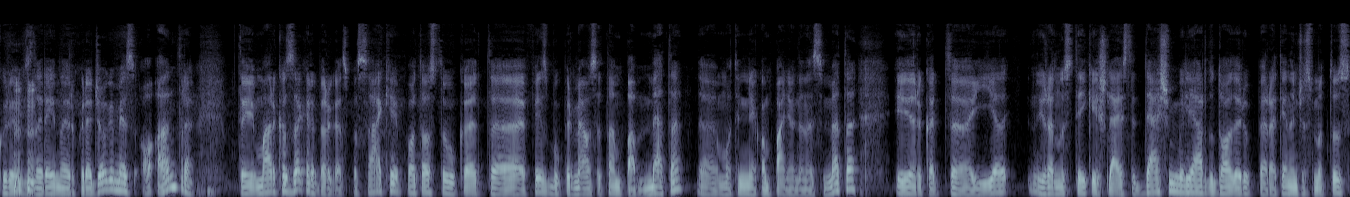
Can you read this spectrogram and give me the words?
kuri vis dar eina ir kuria džiaugiamės o antra tai markas zakerbergas pasakė po atostogų kad facebook pirmiausia tampa meta motininė kompanija vadinasi meta ir kad jie yra nusiteikę išleisti dešim milijardų dolerių per ateinančius metus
